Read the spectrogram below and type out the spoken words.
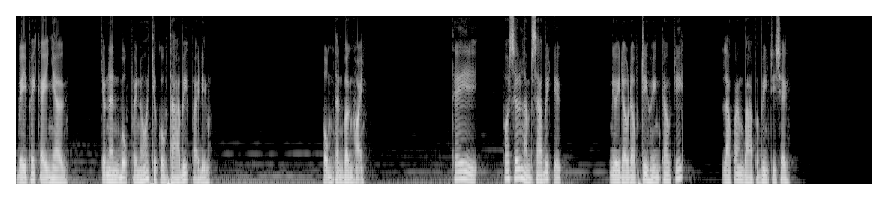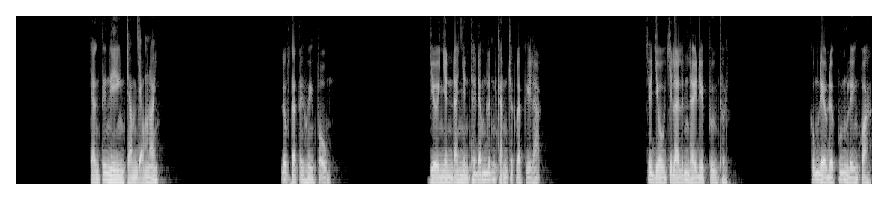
Vì phải cậy nhờ, Cho nên buộc phải nói cho cô ta biết vài điều. Phùng Thanh Vân hỏi, Thế phó sứ làm sao biết được? Người đầu độc tri huyện Cao Triết là quan bà và viên tri sự. Trần Tứ Niên trầm giọng nói. Lúc ta tới huyện phủ Vừa nhìn đã nhìn thấy đám lính canh rất là kỳ lạ. Cho dù chỉ là lính đệ địa phương thôi, Cũng đều được huấn luyện qua.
